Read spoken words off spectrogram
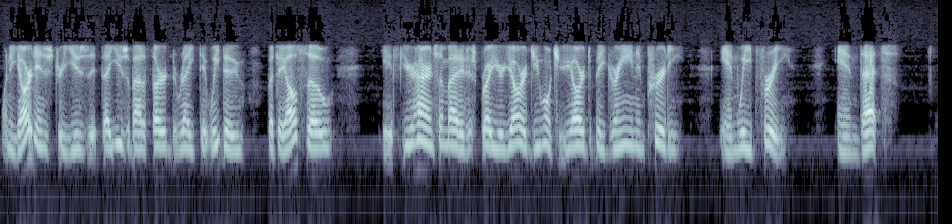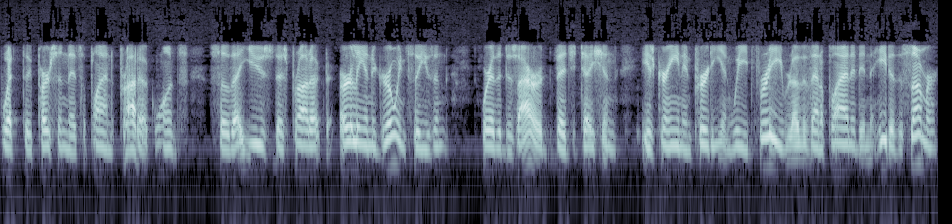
When the yard industry uses it they use about a third the rate that we do but they also if you're hiring somebody to spray your yard you want your yard to be green and pretty and weed free and that's what the person that's applying the product wants so they use this product early in the growing season where the desired vegetation is green and pretty and weed free rather than applying it in the heat of the summer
